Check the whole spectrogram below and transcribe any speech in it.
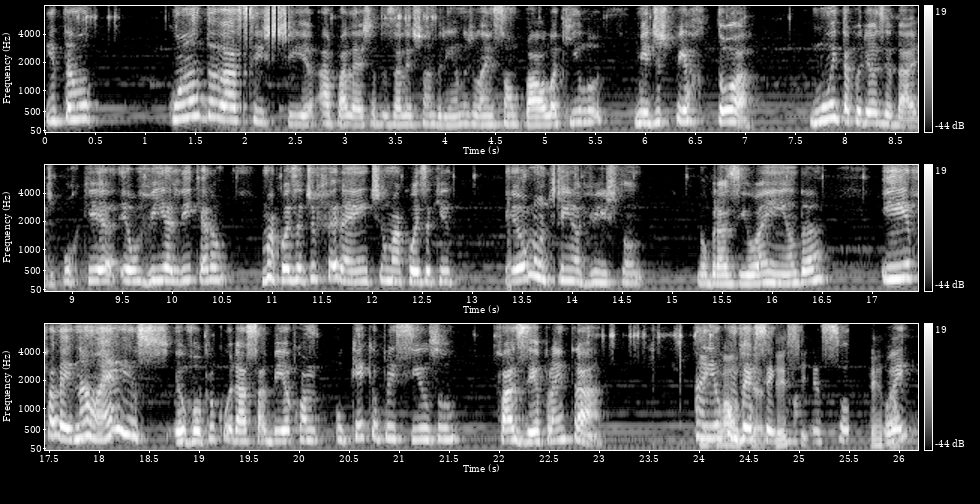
Então, quando eu assisti a palestra dos Alexandrinos lá em São Paulo, aquilo me despertou muita curiosidade, porque eu vi ali que era uma coisa diferente, uma coisa que eu não tinha visto no Brasil ainda. E falei, não, é isso. Eu vou procurar saber como, o que, que eu preciso fazer para entrar. Aí eu conversei desse, com uma pessoa. Perdão, Oi?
